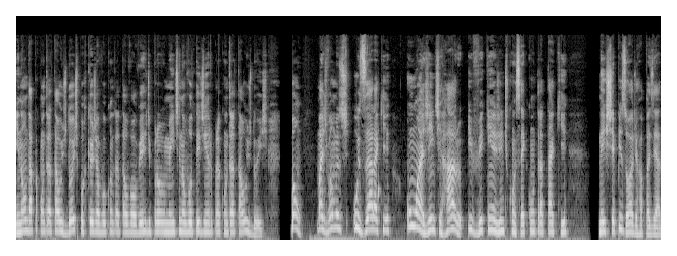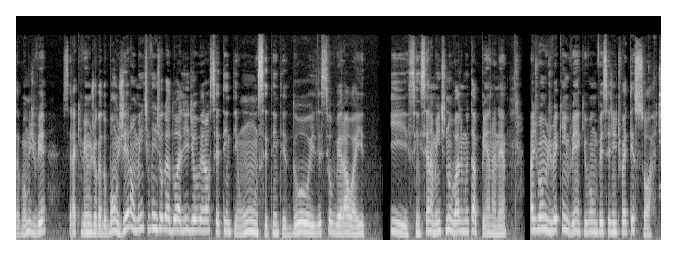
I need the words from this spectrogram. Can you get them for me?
E não dá para contratar os dois porque eu já vou contratar o Valverde e provavelmente não vou ter dinheiro para contratar os dois. Bom, mas vamos usar aqui um agente raro e ver quem a gente consegue contratar aqui neste episódio, rapaziada. Vamos ver. Será que vem um jogador bom? Geralmente vem jogador ali de overall 71, 72, esse overall aí que sinceramente não vale muito a pena, né? Mas vamos ver quem vem aqui, vamos ver se a gente vai ter sorte.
